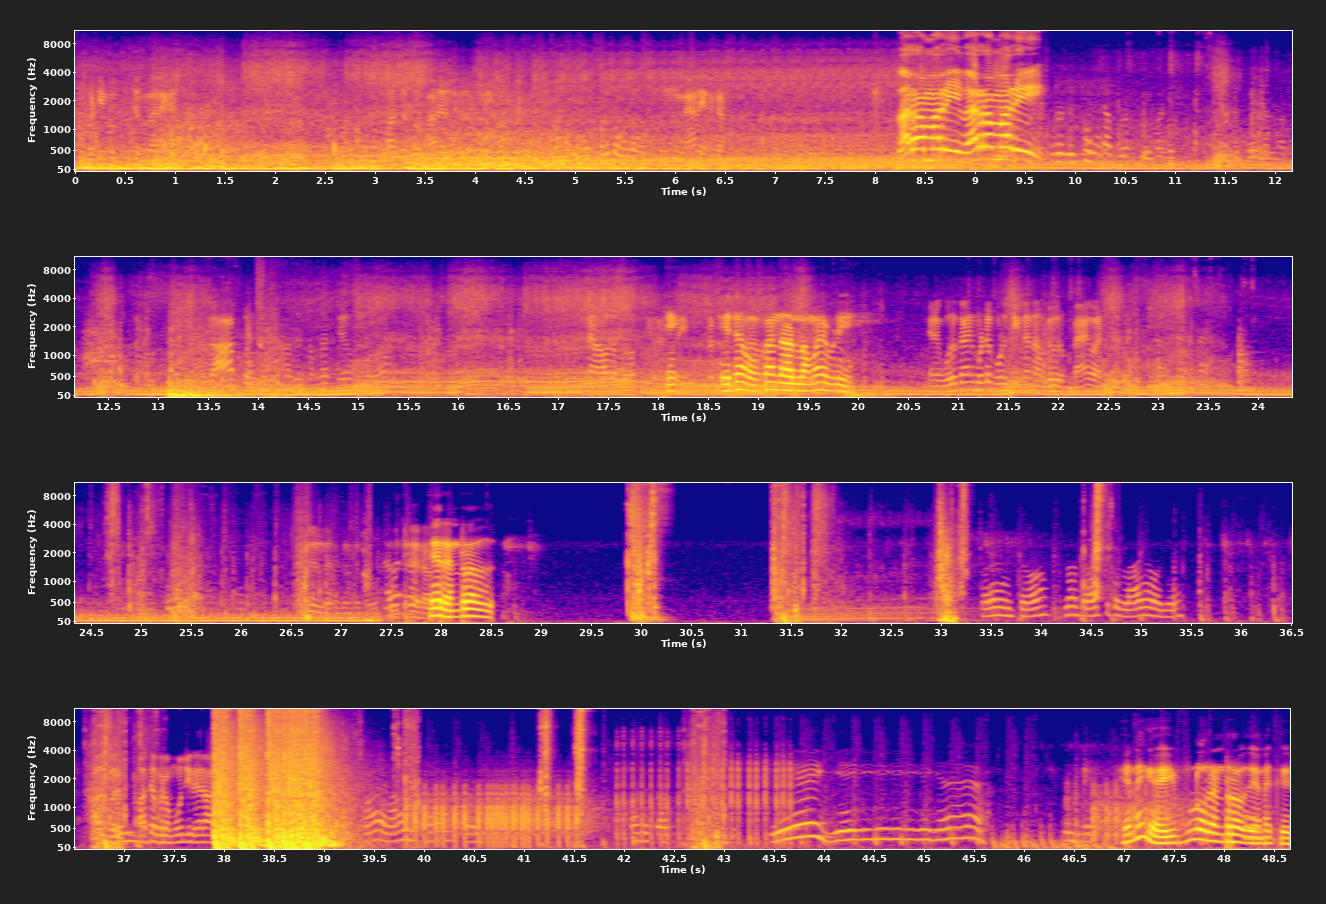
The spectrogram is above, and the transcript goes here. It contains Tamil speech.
நம்ம டீமை கூப்பிட்டு வேலைங்க பார்த்து போ மேலே இருக்கிற முடியுமா ம், மேலே இருக்கான் வர்ற மாதிரி வர்ற மாதிரி. என்ன உட்காந்து ஆடலாமா எப்படி? எனக்கு ஒரு காயின் மட்டும் கொடுத்தீங்கன்னா நான் போய் ஒரு பேக் வாங்கிட்டு இல்ல இல்ல இருக்கு ஏ ரெண்டாவது. ஒரு நிமிஷம் எல்லாம் டிராஃபிக் லாக் ஆகுது. ஆள் பாரு பாத்தா அப்புறம் மூஞ்சி நேரம் ஆள் வா ஏய் என்னங்க இவ்வளோ ரெண்டாவது எனக்கு?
